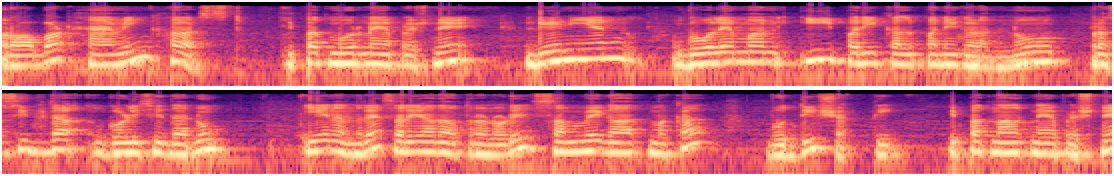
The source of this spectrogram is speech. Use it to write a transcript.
ರಾಬರ್ಟ್ ಹ್ಯಾವಿಂಗ್ ಹರ್ಸ್ಟ್ ಇಪ್ಪತ್ಮೂರನೆಯ ಪ್ರಶ್ನೆ. ಡೇನಿಯನ್ ಗೋಲೆಮನ್ ಈ ಪರಿಕಲ್ಪನೆಗಳನ್ನು ಪ್ರಸಿದ್ಧಗೊಳಿಸಿದನು. ಏನಂದ್ರೆ ಸರಿಯಾದ ಉತ್ತರ ನೋಡಿ. ಸಂವೇಗಾತ್ಮಕ ಬುದ್ಧಿಶಕ್ತಿ. ಇಪ್ಪತ್ನಾಲ್ಕನೆಯ ಪ್ರಶ್ನೆ.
